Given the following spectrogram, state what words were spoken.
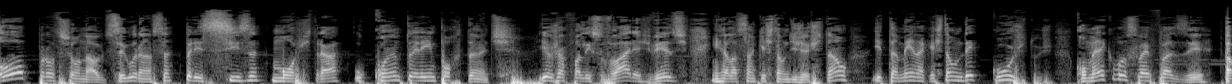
o profissional de segurança precisa mostrar o quanto ele é importante. E eu já falei isso várias vezes em relação à questão de gestão e também na questão de custos. Como é que você vai fazer para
